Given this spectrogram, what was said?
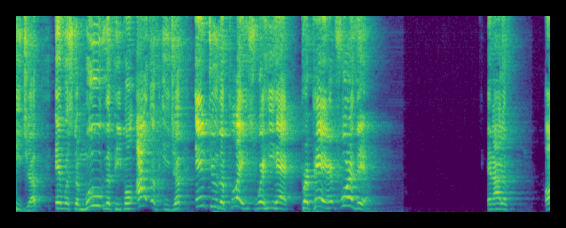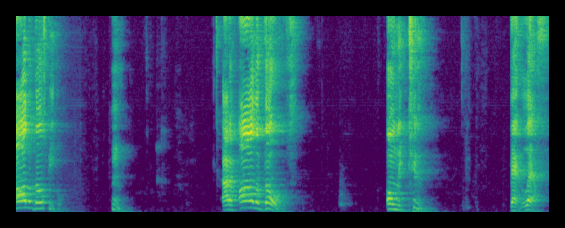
Egypt, it was to move the people out of Egypt into the place where he had prepared for them. And out of all of those people, hmm, out of all of those, only two that left,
